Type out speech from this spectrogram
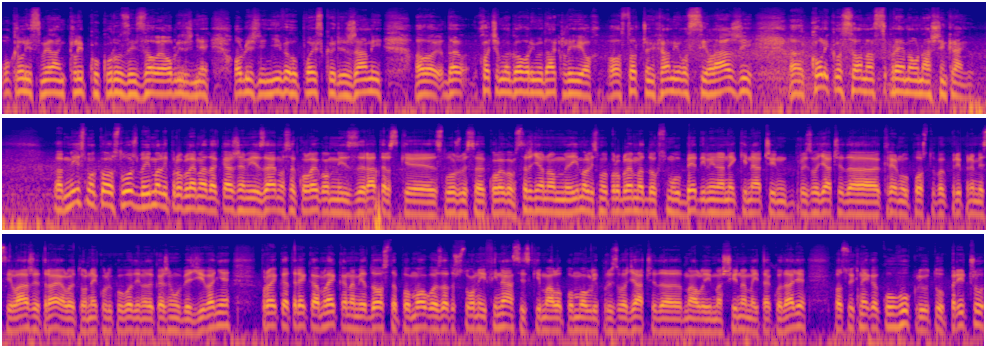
ukrali smo jedan klip kukuruza iz ove obližnje, obližnje njive u Pojskoj Režani, da hoćemo da govorimo dakle i o, stočnoj hrani, o silaži, koliko se ona sprema u našem kraju? Pa mi smo kao služba imali problema, da kažem, i zajedno sa kolegom iz ratarske službe, sa kolegom Srđanom, imali smo problema dok smo ubedili na neki način proizvođače da krenu u postupak pripreme silaže, trajalo je to nekoliko godina, da kažem, ubeđivanje. Projekat Reka mleka nam je dosta pomogao zato što oni finansijski malo pomogli proizvođače da malo i mašinama i tako dalje, pa su ih nekako uvukli u tu priču.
